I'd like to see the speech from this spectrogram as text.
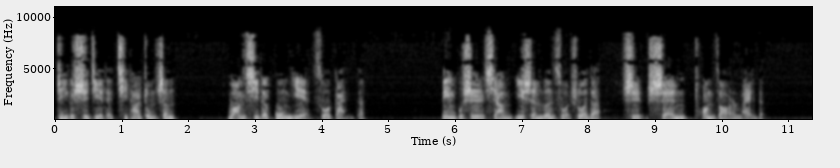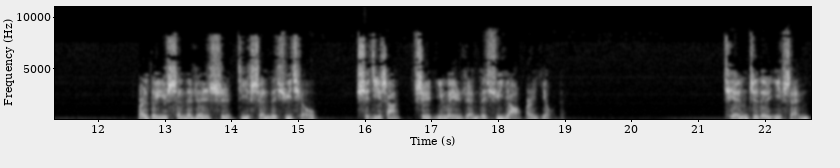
这个世界的其他众生往昔的共业所感的，并不是像一神论所说的是神创造而来的。而对于神的认识及神的需求，实际上是因为人的需要而有的。全知的一神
